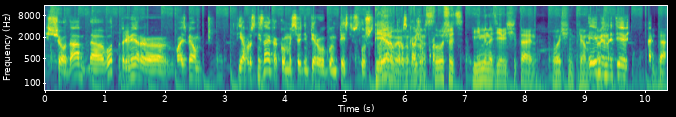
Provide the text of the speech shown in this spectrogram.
еще, да. Э, вот, например, э, возьмем я просто не знаю, какую мы сегодня первую будем песню слушать. Первую вот мы будем про... слушать именно «Девичьи тайны». Очень прям... Именно «Девичьи тайны». Да,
